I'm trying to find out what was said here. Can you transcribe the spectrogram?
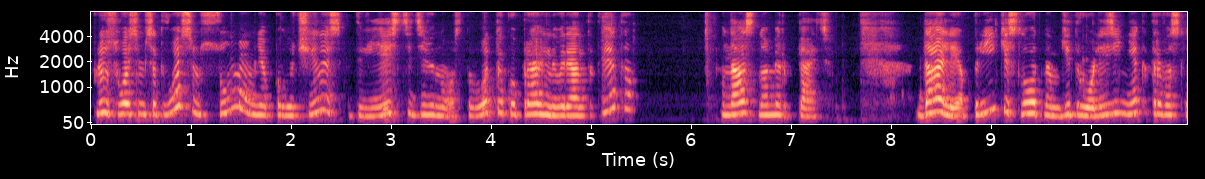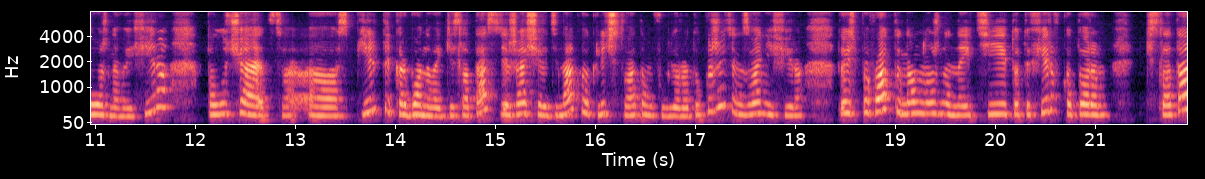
Плюс 88, сумма у меня получилась 290. Вот такой правильный вариант ответа. У нас номер 5. Далее, при кислотном гидролизе некоторого сложного эфира получается э, спирт и карбоновая кислота, содержащие одинаковое количество атомов углерода. Укажите название эфира. То есть, по факту, нам нужно найти тот эфир, в котором кислота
